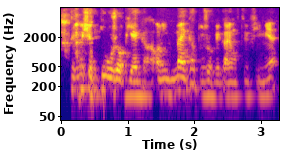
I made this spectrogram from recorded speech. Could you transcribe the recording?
w tym filmie się dużo biega, oni mega dużo biegają w tym filmie.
